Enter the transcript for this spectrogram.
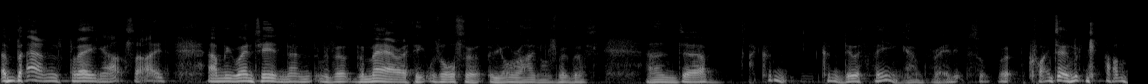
a band playing outside, and we went in, and the, the mayor, I think, was also at the urinals with us, and uh, I couldn't couldn't do a thing. I'm afraid it was quite overcome,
